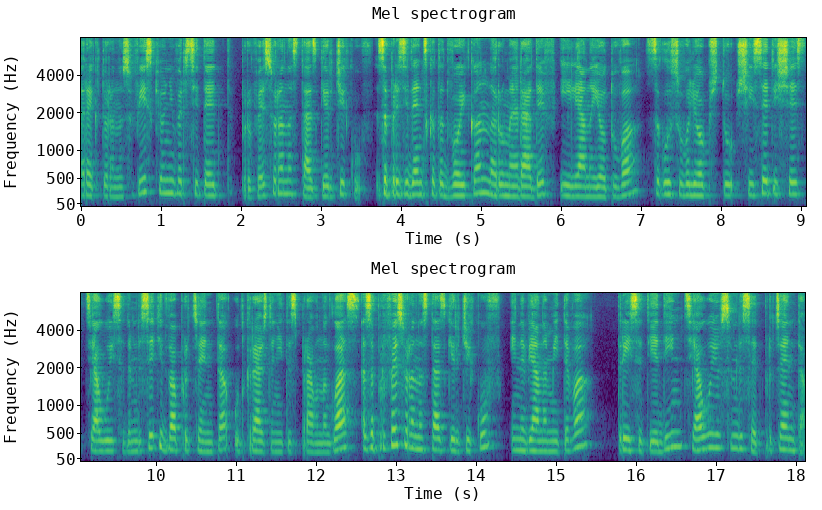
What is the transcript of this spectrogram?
ректора на Софийския университет, професора Настас Герджиков. За президентската двойка на Румен Радев и Иляна Йотова са гласували общо 66,72% от гражданите с право на глас, а за професора Настас Герджиков и Невяна Митева 31,80%.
